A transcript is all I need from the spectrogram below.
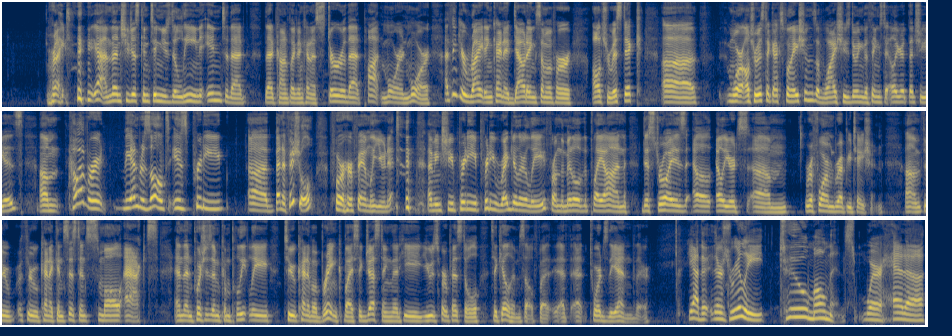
Right. yeah, and then she just continues to lean into that that conflict and kind of stir that pot more and more. I think you're right in kind of doubting some of her altruistic uh more altruistic explanations of why she's doing the things to Eilert that she is. Um, however, the end result is pretty uh, beneficial for her family unit. I mean, she pretty pretty regularly from the middle of the play on destroys El- Eilert's um, reformed reputation um, through through kind of consistent small acts, and then pushes him completely to kind of a brink by suggesting that he use her pistol to kill himself. But at, at towards the end there. Yeah, there's really two moments where Hedda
